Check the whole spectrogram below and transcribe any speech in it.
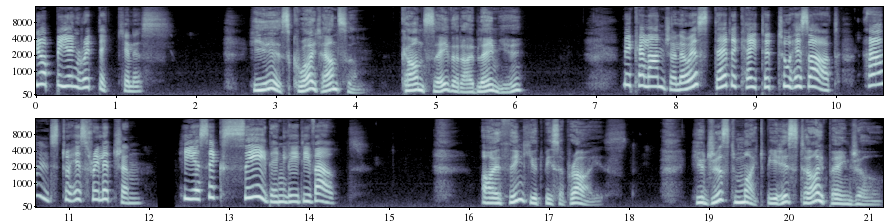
You're being ridiculous. He is quite handsome. Can't say that I blame you. Michelangelo is dedicated to his art and to his religion. He is exceedingly devout. I think you'd be surprised. You just might be his type, Angel.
